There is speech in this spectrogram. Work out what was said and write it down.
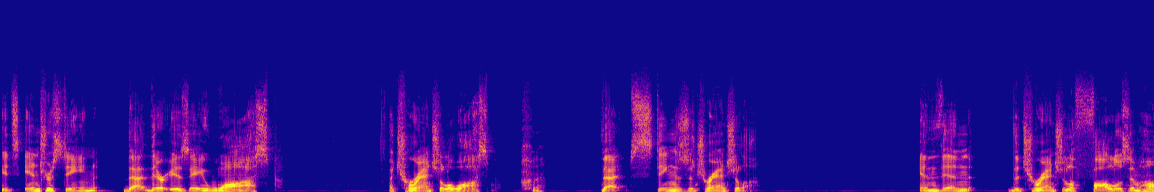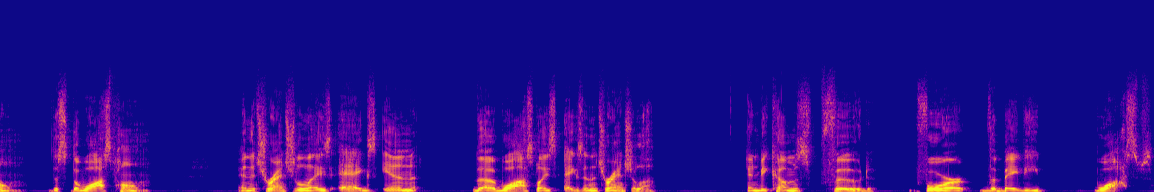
it's interesting that there is a wasp, a tarantula wasp, that stings a tarantula. And then the tarantula follows him home, this, the wasp home. And the tarantula lays eggs in, the wasp lays eggs in the tarantula and becomes food for the baby wasps.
